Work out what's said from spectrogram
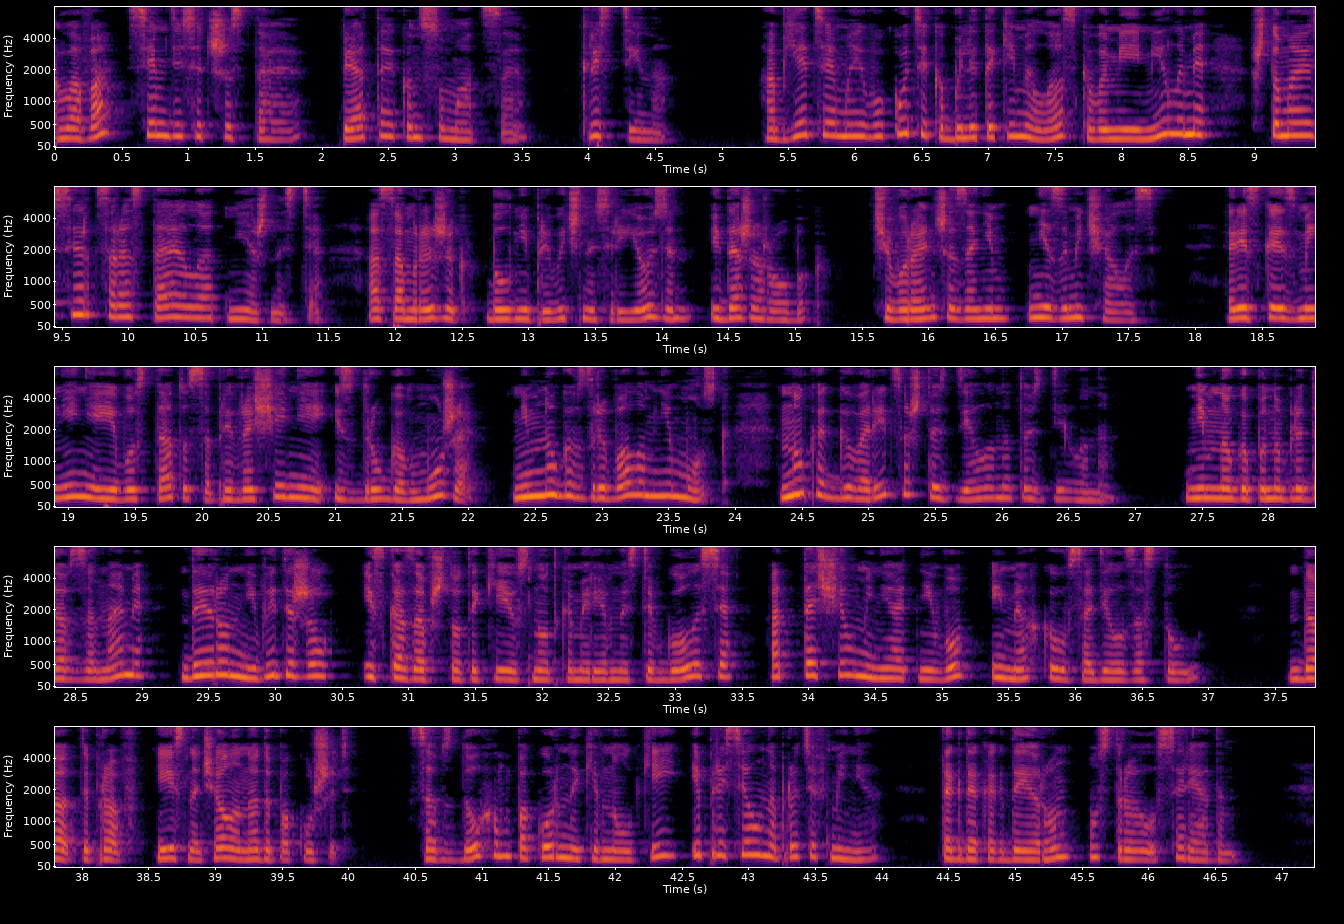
Глава 76. Пятая консумация. Кристина. Объятия моего котика были такими ласковыми и милыми, что мое сердце растаяло от нежности, а сам Рыжик был непривычно серьезен и даже робок, чего раньше за ним не замечалось. Резкое изменение его статуса, превращение из друга в мужа, немного взрывало мне мозг, но, как говорится, что сделано, то сделано. Немного понаблюдав за нами, Дейрон не выдержал и, сказав что-то Кею с нотками ревности в голосе, оттащил меня от него и мягко усадил за стол. «Да, ты прав, ей сначала надо покушать». Со вздохом покорно кивнул Кей и присел напротив меня, тогда как Дейрон устроился рядом.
